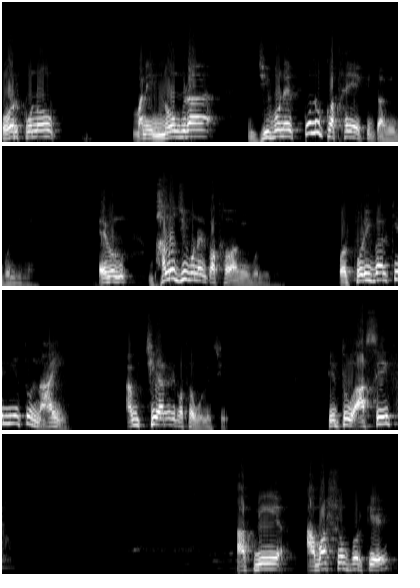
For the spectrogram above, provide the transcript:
ওর কোনো মানে নোংরা জীবনের কোনো কথাই কিন্তু আমি বলিনি। এবং ভালো জীবনের কথাও আমি বলিনি। ওর পরিবারকে নিয়ে তো নাই। আমি চেয়ারের কথা বলেছি। কিন্তু আসিফ, আপনি আমার সম্পর্কে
